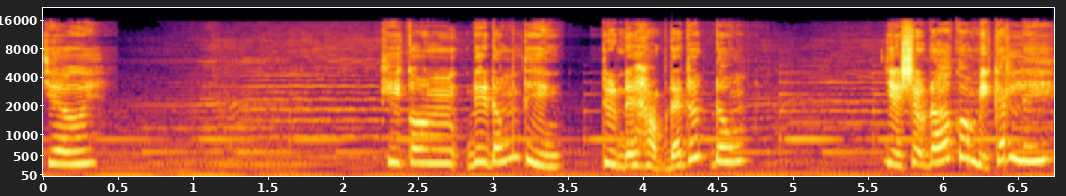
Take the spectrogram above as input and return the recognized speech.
Cha ơi Khi con đi đóng tiền Trường đại học đã rất đông. Vậy sau đó con bị cách ly.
